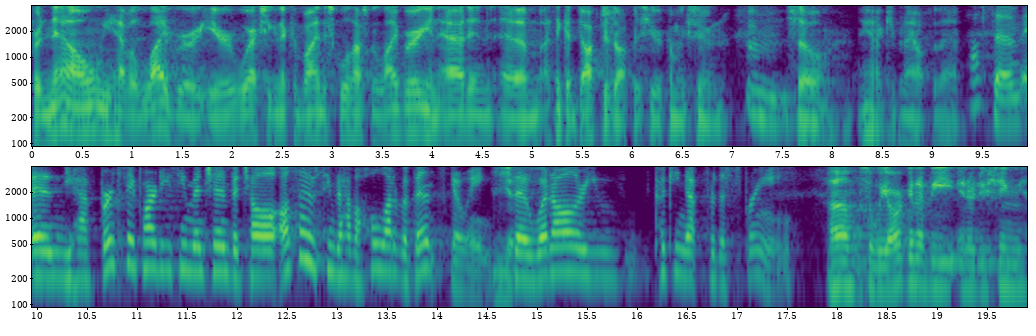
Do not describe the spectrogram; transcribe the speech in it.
for now, we have a library here. We're actually going to combine the schoolhouse and the library and add in, um, I think, a doctor's office here coming soon. Hmm. So, yeah, keep an eye out for that. Awesome. And you have birthday parties you mentioned, but y'all also seem to have a whole lot of events going. Yes. So, what all are you cooking up for the spring? Um, so we are going to be introducing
